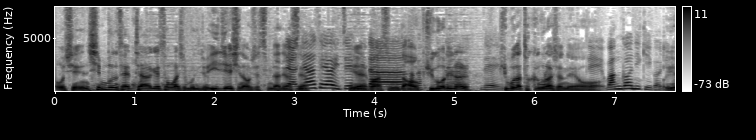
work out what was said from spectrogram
오신 신분 세탁에 성공하신 분이죠. 이지혜 씨 나오셨습니다. 네, 안녕하세요. 안녕하세요. 이재입니다. 예, 반갑습니다. 반갑습니다. 귀걸이를 네. 귀보다 더 큰 걸 하셨네요. 네, 왕건이 귀걸이. 예,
